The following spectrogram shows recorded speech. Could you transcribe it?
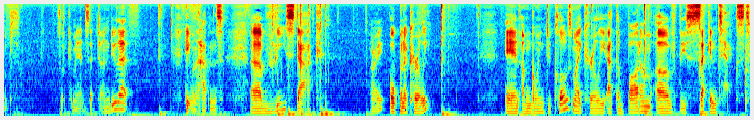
oops, so command Z to undo that. Hate when that happens. Uh, v stack, all right, open a curly and I'm going to close my curly at the bottom of the second text.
